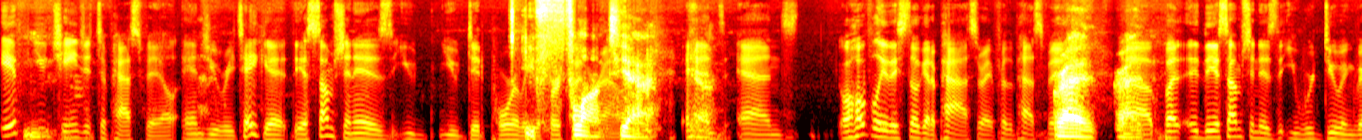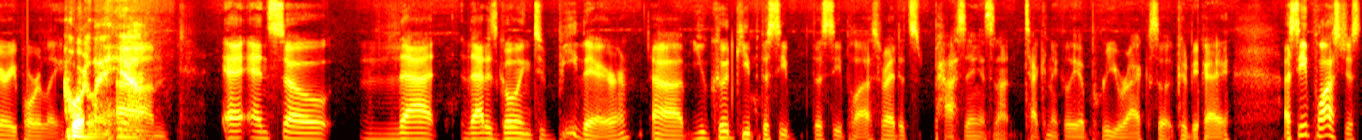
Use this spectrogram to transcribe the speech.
if you Hmm. change it to pass fail and you retake it, the assumption is you you did poorly you the first time flunked yeah and yeah. and well, hopefully they still get a pass, right, for the pass fail. Right, right. Uh, but uh, the assumption is that you were doing very poorly. Poorly, yeah. Um, and, and so that that is going to be there. Uh, you could keep the C the C plus, right? It's passing. It's not technically a prereq, so it could be okay. A C plus just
